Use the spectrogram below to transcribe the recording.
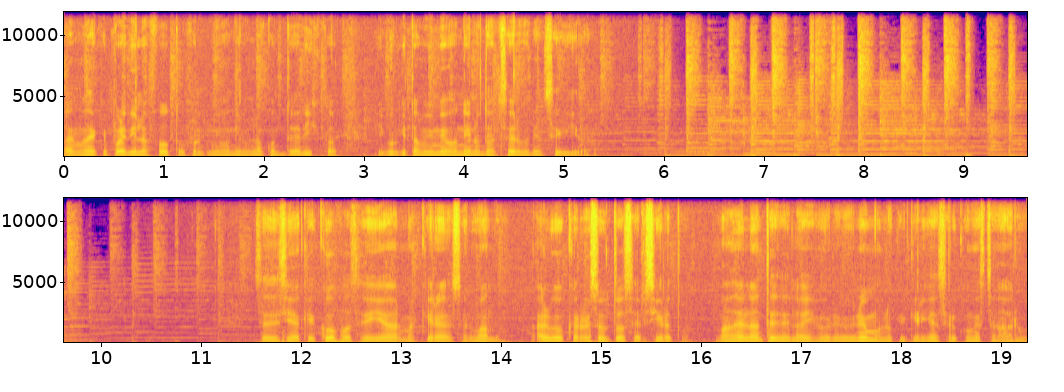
Además de que perdí la foto porque me banearon la cuenta de Discord y porque también me banearon del server enseguida. Se decía que Ko poseía armas que era de su hermano, algo que resultó ser cierto. Más adelante del iceberg veremos lo que quería hacer con estas armas.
